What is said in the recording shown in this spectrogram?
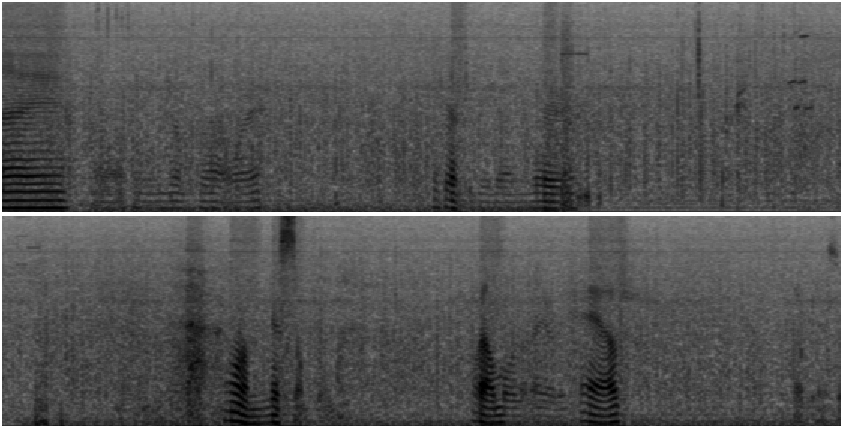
I, oh, I can jump that way. I think I have to go down want to miss something. Well, more than I already have. Okay, so.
